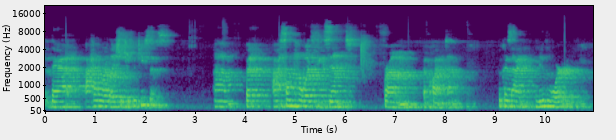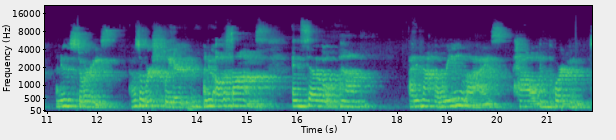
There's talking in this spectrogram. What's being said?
that I had a relationship with Jesus. Um, but I somehow was exempt from a quiet time because I knew the word, I knew the stories. I was a worship leader, I knew all the songs. And so um, I did not realize how important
